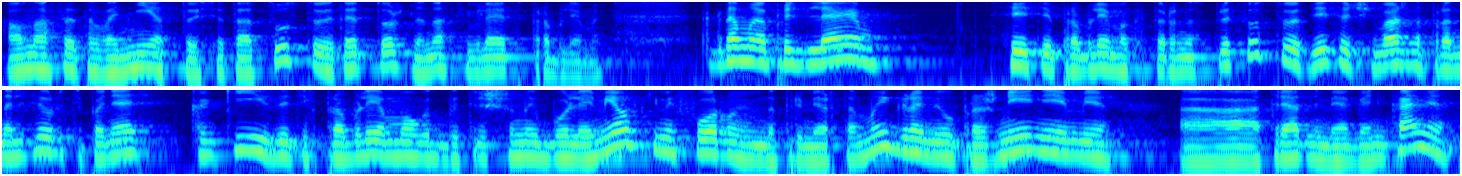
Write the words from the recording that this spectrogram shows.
а у нас этого нет, то есть это отсутствует, это тоже для нас является проблемой. Когда мы определяем все эти проблемы, которые у нас присутствуют, здесь очень важно проанализировать и понять, какие из этих проблем могут быть решены более мелкими формами, например, там играми, упражнениями, а, отрядными огоньками,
